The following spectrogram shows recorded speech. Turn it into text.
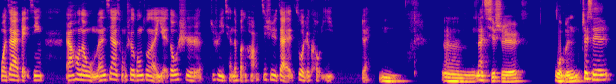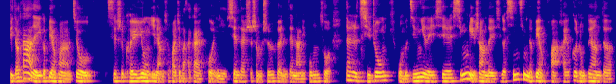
我在北京。然后呢，我们现在从事的工作呢，也都是就是以前的本行，继续在做着口译。对，嗯嗯，那其实我们这些比较大的一个变化，就其实可以用一两句话就把它概括。你现在是什么身份？你在哪里工作？但是其中我们经历了一些心理上的一些个心境的变化，还有各种各样的。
